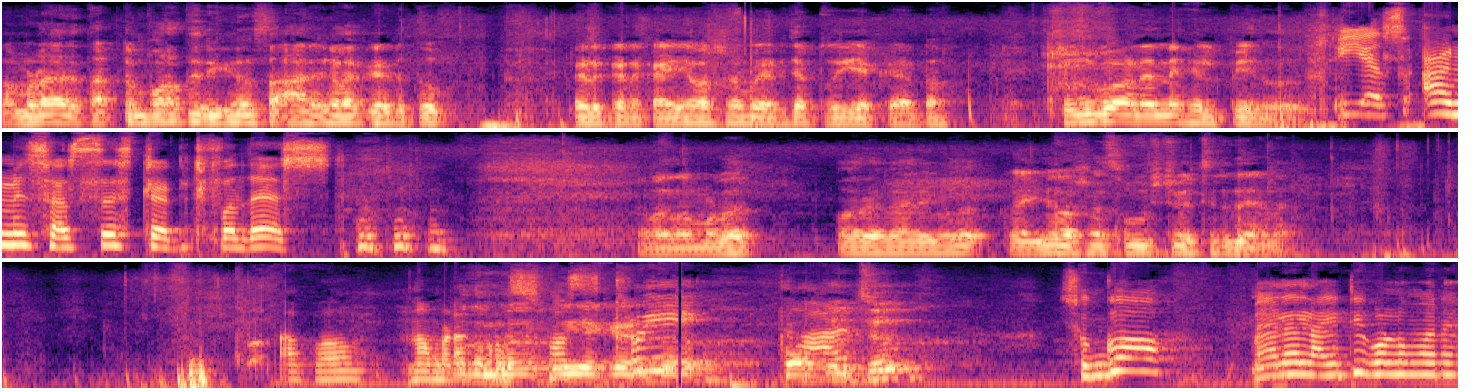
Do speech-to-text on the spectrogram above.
നമ്മുടെ തട്ടും പുറത്തിരിക്കുന്ന സാധനങ്ങളൊക്കെ എടുത്തു എടുക്കണം. കഴിഞ്ഞ വർഷം മേടിച്ച ട്രീ ഒക്കെ കേട്ടോ. ചുങ്കുവാണ് എന്നെ ഹെൽപ്പ് ചെയ്യുന്നത്. Yes, I'm his assistant for this അപ്പോൾ നമ്മൾ ഓരോ കാര്യങ്ങൾ കഴിഞ്ഞ വർഷം സൂക്ഷിച്ചു വെച്ചിരുന്നതാണ്. അപ്പം നമ്മുടെ ക്രിസ്മസ് ട്രീ ശുങ്കോ മേലെ ലൈറ്റ് കൊള്ളും മോനെ.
